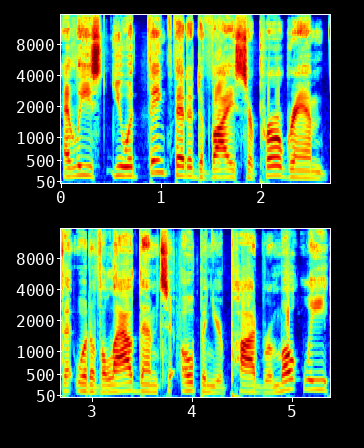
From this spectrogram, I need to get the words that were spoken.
At least, you would think that a device or program that would have allowed them to open your pod remotely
